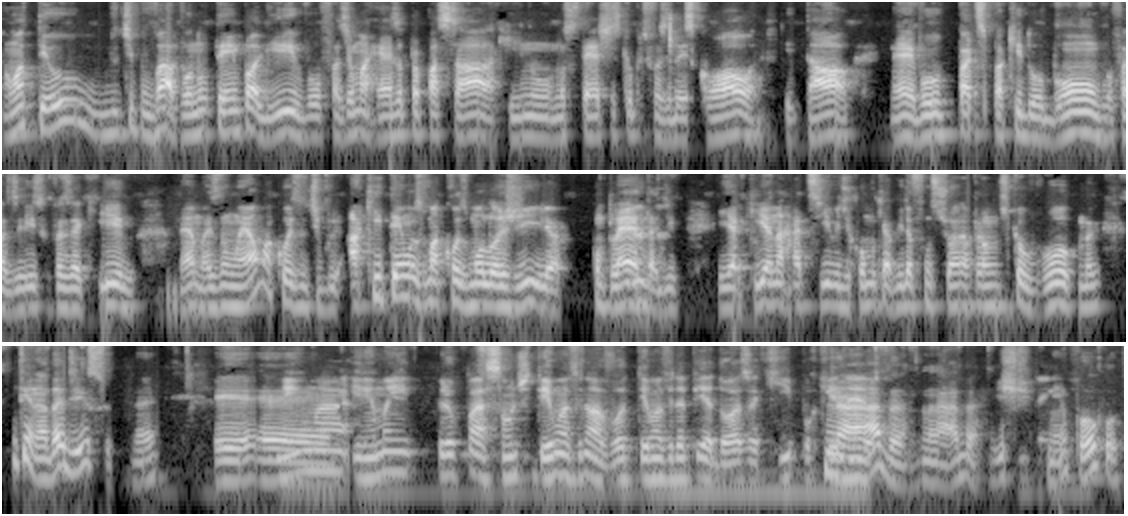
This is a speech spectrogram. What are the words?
É um ateu do tipo, vá, vou no templo ali, vou fazer uma reza para passar aqui no- nos testes que eu preciso fazer da escola e tal, né? Vou participar aqui do Obon, vou fazer isso, vou fazer aquilo, né? Mas não é uma coisa tipo, aqui temos uma cosmologia completa de, e aqui a narrativa de como que a vida funciona, para onde que eu vou, é... não tem nada disso, né? É, é, Nenhuma, nenhuma preocupação de ter uma vida, não, vou ter uma vida piedosa aqui, porque. né, Nada, nada. Ixi, nem um pouco.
